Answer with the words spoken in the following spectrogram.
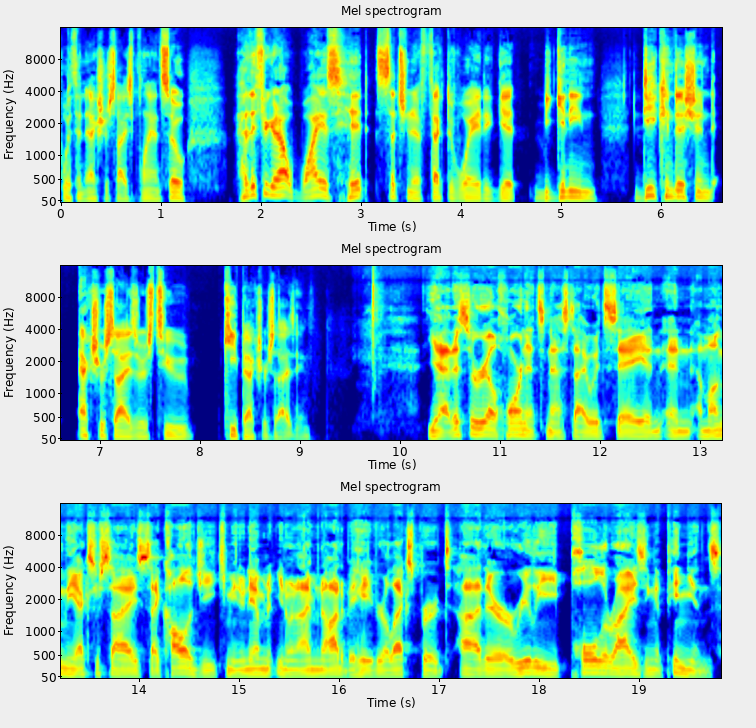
with an exercise plan. So, have they figured out why is HIIT such an effective way to get beginning deconditioned exercisers to keep exercising? Yeah, this is a real hornet's nest, I would say, and and among the exercise psychology community, I'm you know, and I'm not a behavioral expert. Uh, there are really polarizing opinions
